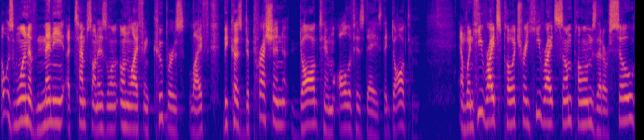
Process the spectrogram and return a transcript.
That was one of many attempts on his own life and Cowper's life because depression dogged him all of his days. They dogged him. And when he writes poetry, he writes some poems that are so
